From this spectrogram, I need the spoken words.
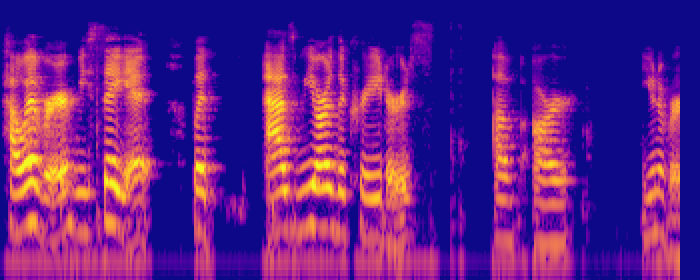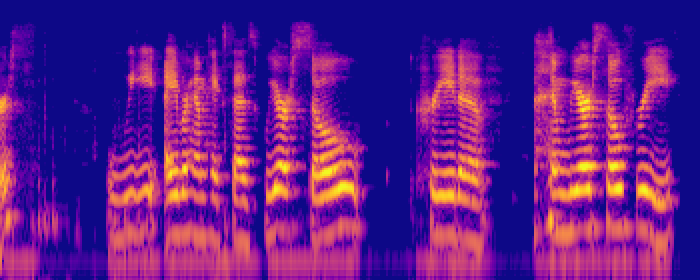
However, we say it, but as we are the creators of our universe, we, Abraham Hicks says, we are so creative and we are so free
